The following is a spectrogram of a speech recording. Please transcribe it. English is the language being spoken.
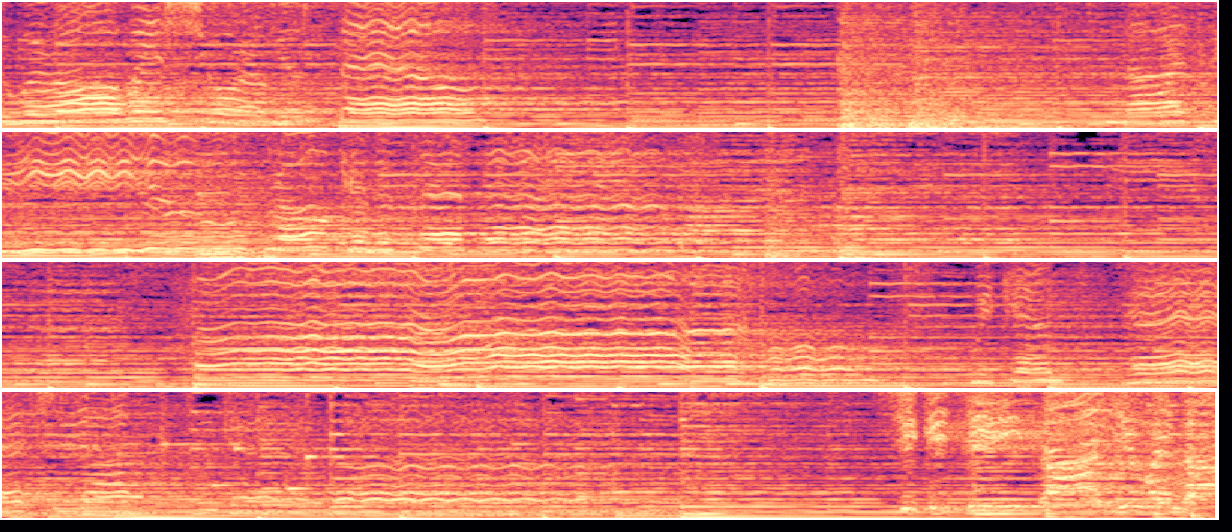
You were always sure of yourself. Now I see you broken and feathered. Chiquitita, you and I.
